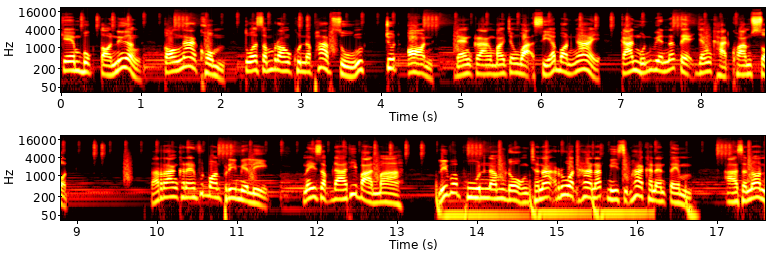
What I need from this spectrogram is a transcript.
เกมบุกต่อเนื่อง กองหน้าคม ตัวสำรองคุณภาพสูง จุดอ่อน แดงกลางบางจังหวะเสียบอลง่าย การหมุนเวียนนักเตะยังขาดความสด ตารางคะแนนฟุตบอลพรีเมียร์ลีก ในสัปดาห์ที่ผ่านมาลิเวอร์พูลนำโด่งชนะรวด 5 นัดมี 15 คะแนนเต็ม อาร์เซนอล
